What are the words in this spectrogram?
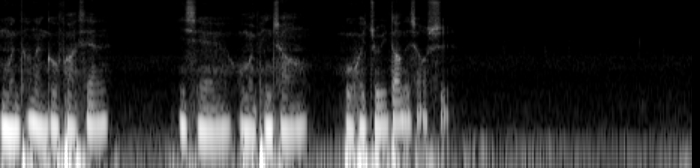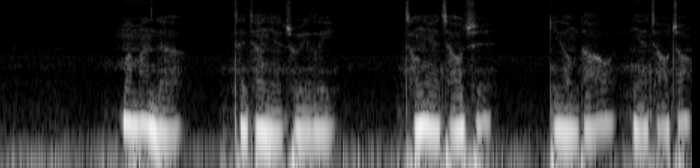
我们都能够发现一些我们平常不会注意到的小事。慢慢的，再将你的注意力从你的脚趾移动到。你的脚掌，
